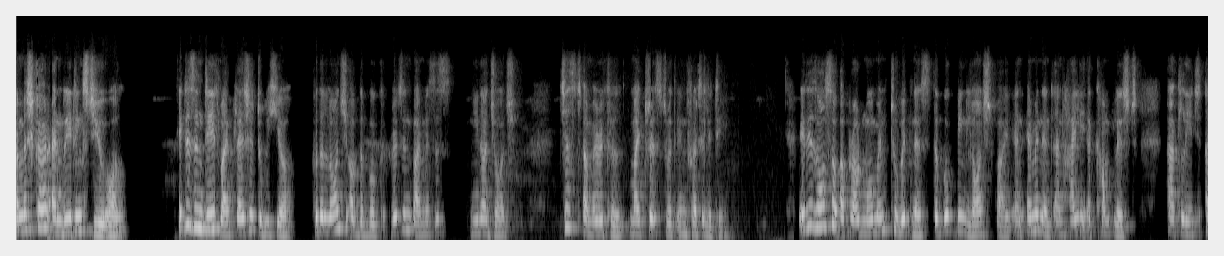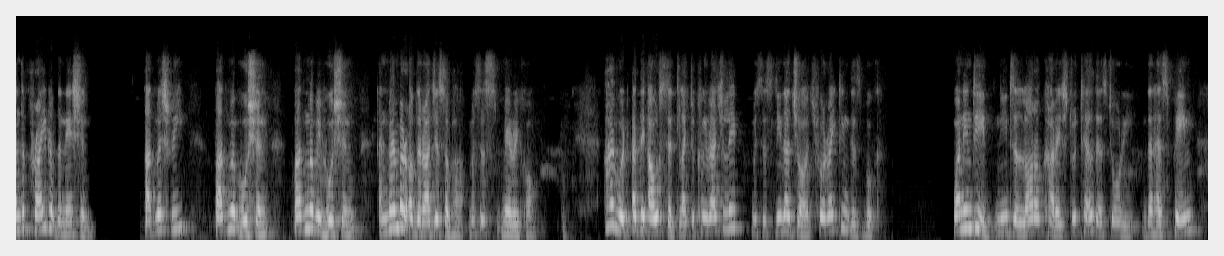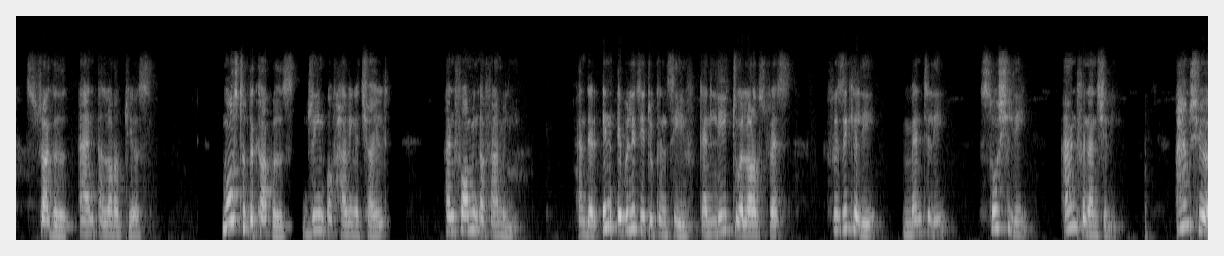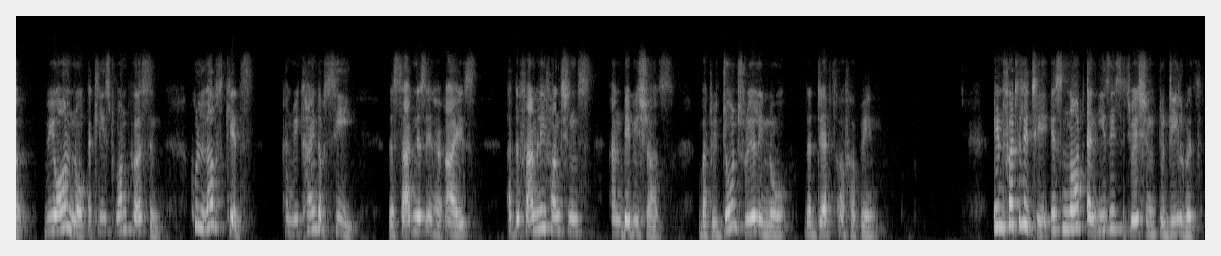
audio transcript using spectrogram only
Namaskar and greetings to you all. It is indeed my pleasure to be here for the launch of the book written by Mrs. Neena George, Just a Miracle My Tryst with Infertility. It is also a proud moment to witness the book being launched by an eminent and highly accomplished athlete and the pride of the nation, Padma Shri, Padma Bhushan, Padma Vibhushan, and member of the Rajya Sabha, Mrs. Mary Kom. I would at the outset like to congratulate Mrs. Neena George for writing this book. One indeed needs a lot of courage to tell their story that has pain, struggle, and a lot of tears. Most of the couples dream of having a child and forming a family, and their inability to conceive can lead to a lot of stress physically, mentally, socially, and financially. I am sure we all know at least one person who loves kids, and we kind of see the sadness in her eyes at the family functions and baby showers, but we don't really know the depth of her pain. Infertility is not an easy situation to deal with.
